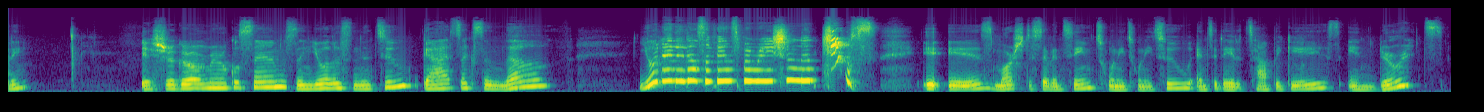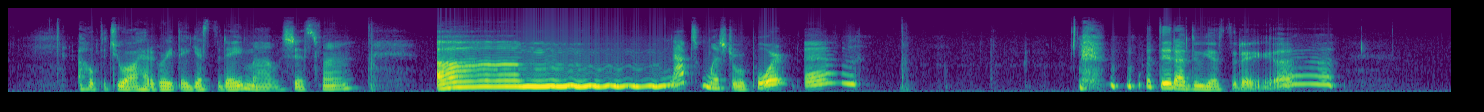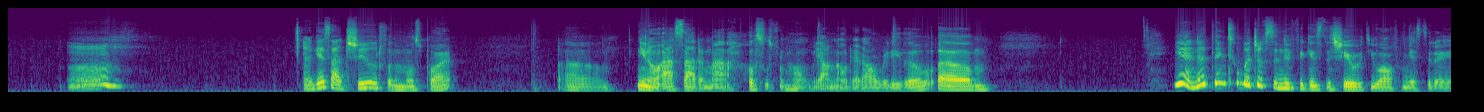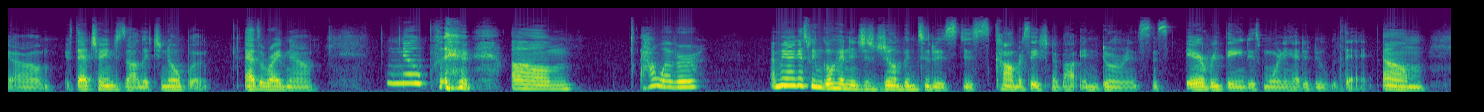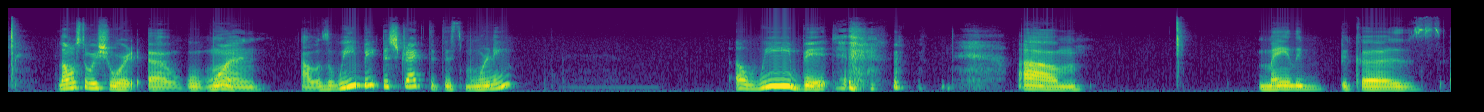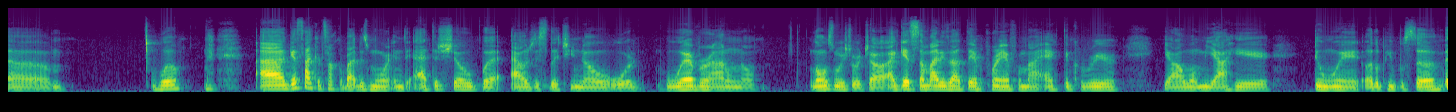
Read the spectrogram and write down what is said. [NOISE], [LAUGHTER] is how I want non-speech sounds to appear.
Everybody. It's your girl Miracle Sims, and you're listening to God, Sex, and Love. Your daily dose of inspiration and juice. It is March the 17th, 2022, and today the topic is endurance. I hope that you all had a great day yesterday. Mine was just fine. Um, not too much to report. Uh, [LAUGHS] what did I do yesterday? Uh, I guess I chilled for the most part. Um, you know, outside of my hustles from home. Y'all know that already, though. Um, yeah, nothing too much of significance to share with you all from yesterday. Um, if that changes, I'll let you know. But as of right now, nope. [LAUGHS] um, however, I mean, I guess we can go ahead and just jump into this this conversation about endurance, since everything this morning had to do with that. Um, long story short, uh, well, one, I was a wee bit distracted this morning. A wee bit. [LAUGHS] um, mainly because, um, well, [LAUGHS] I guess I could talk about this more in the after show, but I'll just let you know, or whoever, I don't know. Long story short, y'all, I guess somebody's out there praying for my acting career. Y'all want me out here doing other people's stuff. [LAUGHS]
